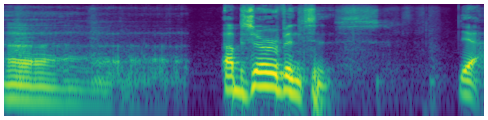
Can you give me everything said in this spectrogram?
uh, observances. Yeah.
